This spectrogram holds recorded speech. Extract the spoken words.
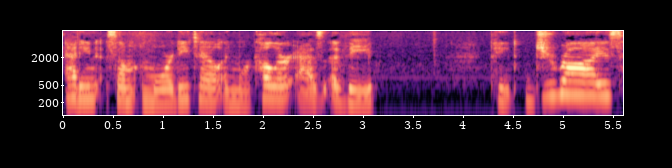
Adding some more detail and more color as the paint dries.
